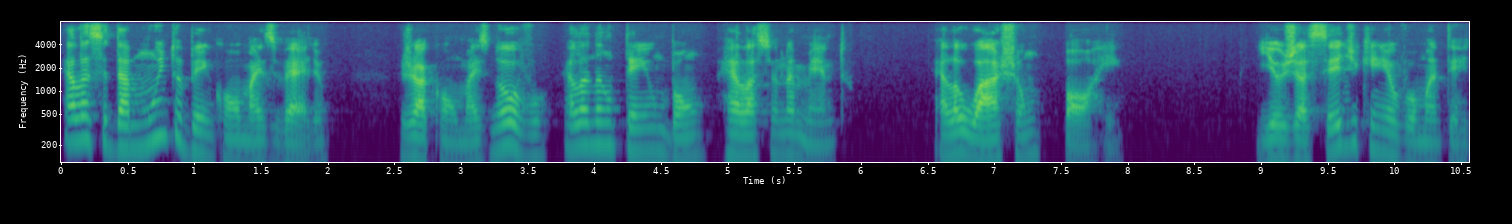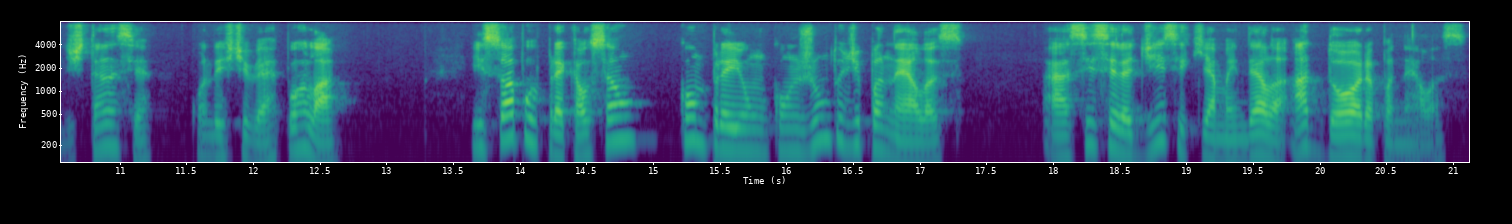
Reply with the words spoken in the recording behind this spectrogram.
Ela se dá muito bem com o mais velho. Já com o mais novo, ela não tem um bom relacionamento. Ela o acha um porre. E eu já sei de quem eu vou manter distância quando estiver por lá. E só por precaução, comprei um conjunto de panelas. A Cícera disse que a mãe dela adora panelas.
